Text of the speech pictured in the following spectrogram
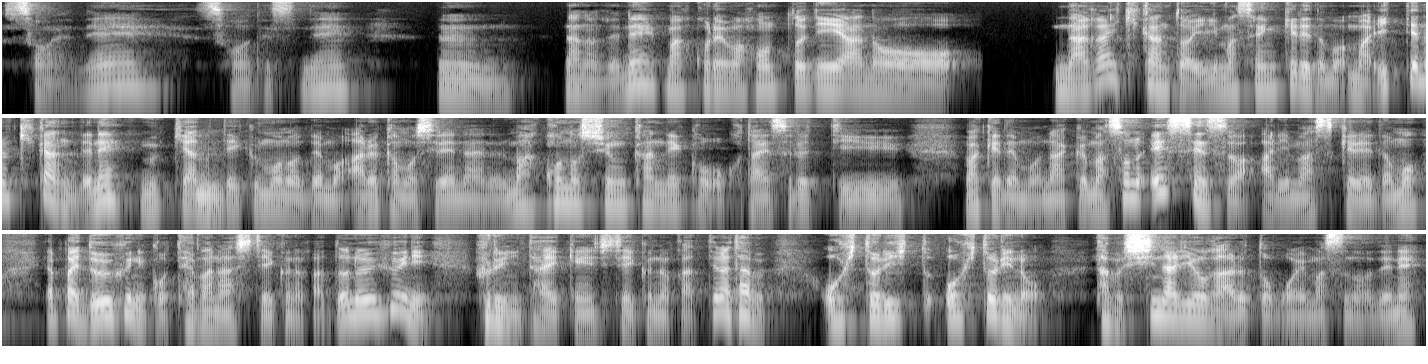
そうやね。そうですね。うん。なのでね、まあこれは本当にあの、長い期間とは言いませんけれども、まあ、一定の期間でね、向き合っていくものでもあるかもしれないので、まあ、この瞬間でこうお答えするっていうわけでもなく、まあ、そのエッセンスはありますけれども、やっぱりどういうふうにこう手放していくのか、どういうふうにフルに体験していくのかっていうのは多分、お一人お一人の多分シナリオがあると思いますのでね、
